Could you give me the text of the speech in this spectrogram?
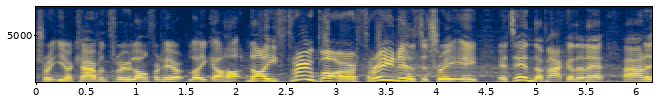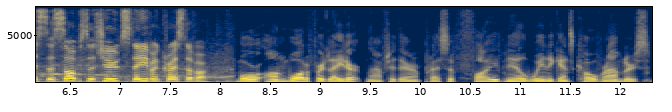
Treaty are carving through Longford here like a hot knife through butter. 3 0 to Treaty. It's in the back of the net, and it's the substitute, Stephen Christopher. More on Waterford later after their impressive 5 0 win against Cobh Ramblers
